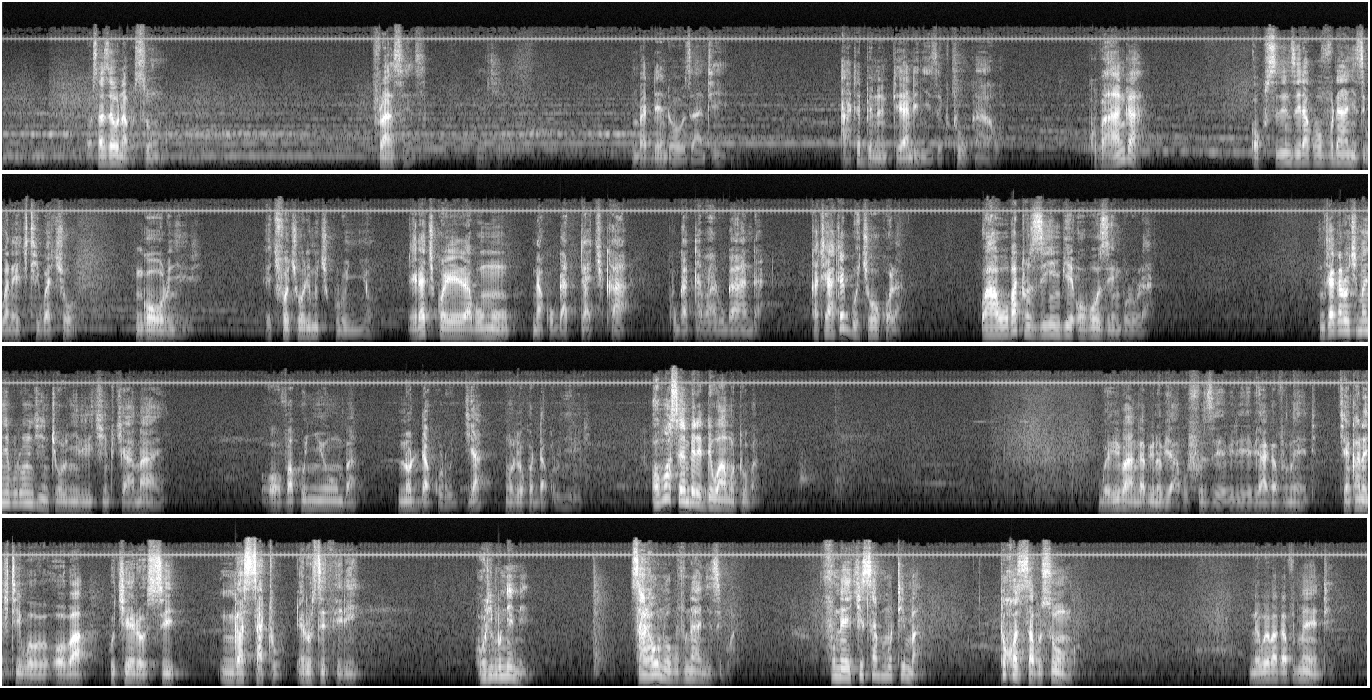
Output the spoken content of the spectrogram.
osazeewo na busungu. Francis mbadde ndowooza nti ate beno teyandinyize kutuuka awo. Kubanga okusinziira ku buvunaanyizibwa n'ekitiibwa kyo ng'owolunyiriri ekifo ky'olimu kikulu nnyo era kikolerera bumu na kugatta kika kugatta baluganda kati ate gwe kyokola awo oba tozimbye oba ozimbulula njagala okimanye bulungi nti olunyiriri kintu kyamaanyi ova ku nnyumba nodda ku lujja n'olyoka odda ku lunyiriri. Oba osemberedde wa mutuba? Bwe bibanga bino bya bufuzi ebiri ebya gavumenti. Kyenkana ekitiibwa oba ku kyerosi nga ssatu erosi thiri oli munene. Salawo n'obuvunaanyizibwa. Funa ekisa mu mutima. Tokozesa busungu ne bweba gavumenti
